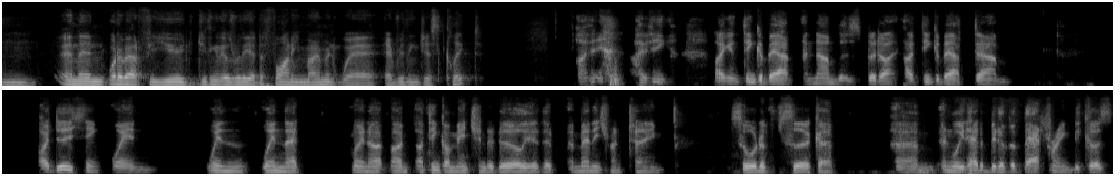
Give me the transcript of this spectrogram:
Mm. And then, what about for you? Do you think there was really a defining moment where everything just clicked? I think I think I can think about numbers, but I, I think about um, I do think when when when that when I, I, think I mentioned it earlier that a management team sort of circa um, and we'd had a bit of a battering because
